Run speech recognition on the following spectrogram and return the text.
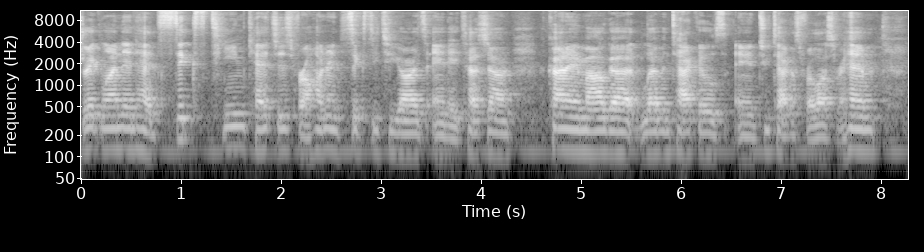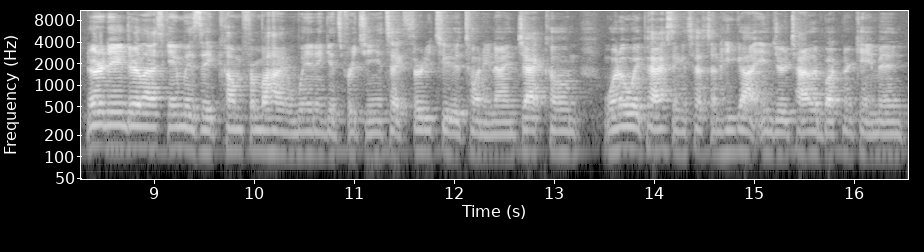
Drake London had 16 catches for 162 yards and a touchdown. Kana'i Mauga, 11 tackles and two tackles for loss for him. Notre Dame, their last game was a come from behind win against Virginia Tech, 32 to 29. Jack Coan, one oh away passing a touchdown. He got injured. Tyler Buchner came in,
